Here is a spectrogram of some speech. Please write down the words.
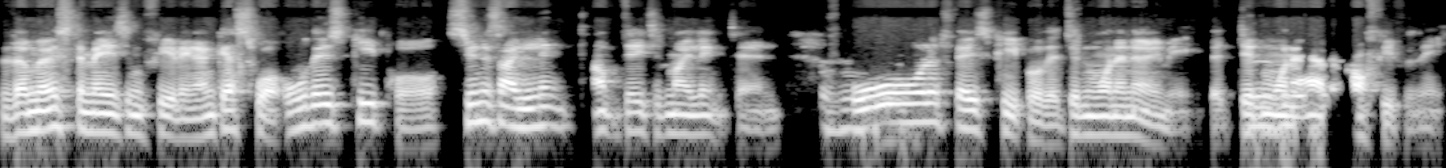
the most amazing feeling. And guess what? All those people, as soon as I linked, updated my LinkedIn, Mhm. all of those people that didn't want to know me, that didn't want to Mm. have a coffee with me,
